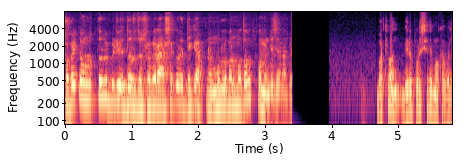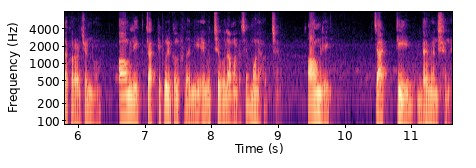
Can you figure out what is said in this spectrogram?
সবাইকে অনুরোধ করবে ভিডিও ধৈর্য সহকারে আশা করে দেখে আপনার মূল্যবান মতামত কমেন্টে জানাবেন। বর্তমান বিরূপ পরিস্থিতি মোকাবেলা করার জন্য আওয়ামী লীগ চারটি পরিকল্পনা নিয়ে এগোচ্ছে বলে আমার কাছে মনে হচ্ছে। আওয়ামী লীগ চারটি ডাইমেনশনে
